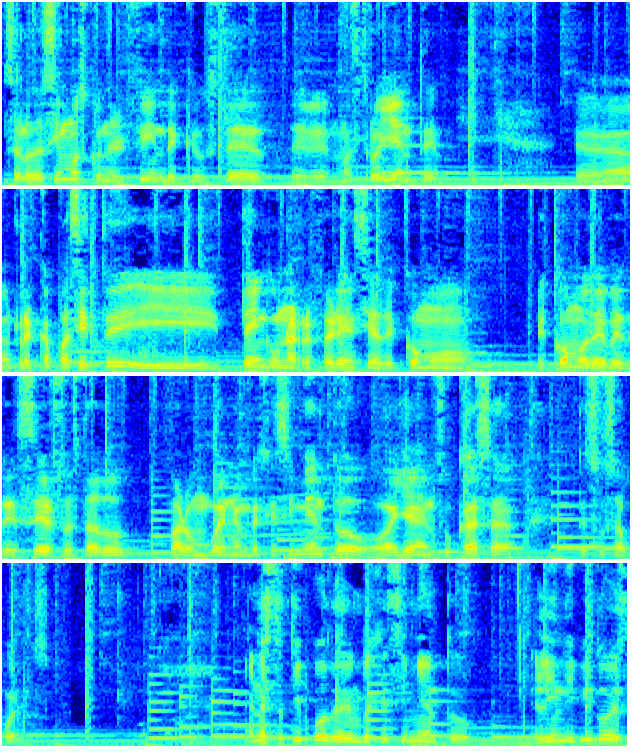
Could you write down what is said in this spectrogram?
se lo decimos con el fin de que usted, eh, nuestro oyente, eh, recapacite y tenga una referencia de cómo, de cómo debe de ser su estado para un buen envejecimiento o allá en su casa de sus abuelos. En este tipo de envejecimiento, el individuo es,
